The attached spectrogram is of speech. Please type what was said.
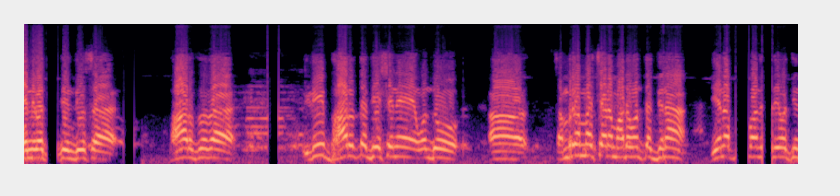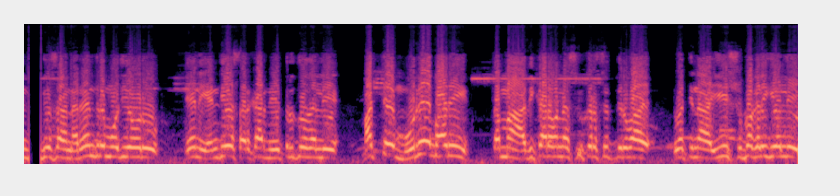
ಏನ್ ಇವತ್ತಿನ ದಿವಸ? ಭಾರತದ ಇಡೀ ಭಾರತ ದೇಶನೇ ಒಂದು, ಆ ಸಂಭ್ರಮಾಚಾರ ಮಾಡುವಂತ ದಿನ. ಏನಪ್ಪಾ ಅಂದ್ರೆ ಇವತ್ತಿನ ದಿವಸ ನರೇಂದ್ರ ಮೋದಿ ಅವರು ಏನ್ ಎನ್ ಡಿ ಸರ್ಕಾರ ನೇತೃತ್ವದಲ್ಲಿ ಮತ್ತೆ ಮೂರೇ ಬಾರಿ ತಮ್ಮ ಅಧಿಕಾರವನ್ನ ಸ್ವೀಕರಿಸುತ್ತಿರುವ ಇವತ್ತಿನ ಈ ಶುಭ ಗಳಿಗೆಯಲ್ಲಿ,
